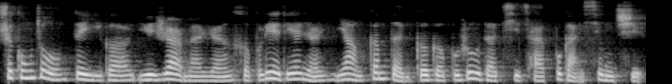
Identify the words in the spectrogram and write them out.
是公众对一个与日耳曼人和不列颠人一样根本格格不入的题材不感兴趣。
